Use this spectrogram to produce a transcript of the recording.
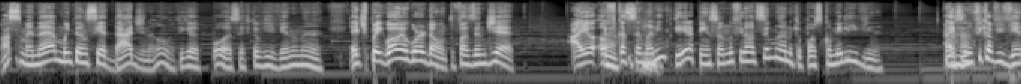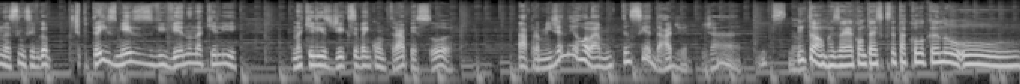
Nossa, mas não é muita ansiedade, não. Fica, pô, você fica vivendo na. É tipo, é igual eu, gordão, tô fazendo dieta. Aí eu, eu Ah. fico a semana inteira pensando no final de semana, que eu posso comer livre, né? Aí você Aham. não fica vivendo assim, você fica, tipo, três meses vivendo naquele. Naqueles dias que você vai encontrar a pessoa. Ah, pra mim já nem ia rolar, é muita ansiedade. Já. Putz, não. Então, mas aí acontece que você tá colocando o.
